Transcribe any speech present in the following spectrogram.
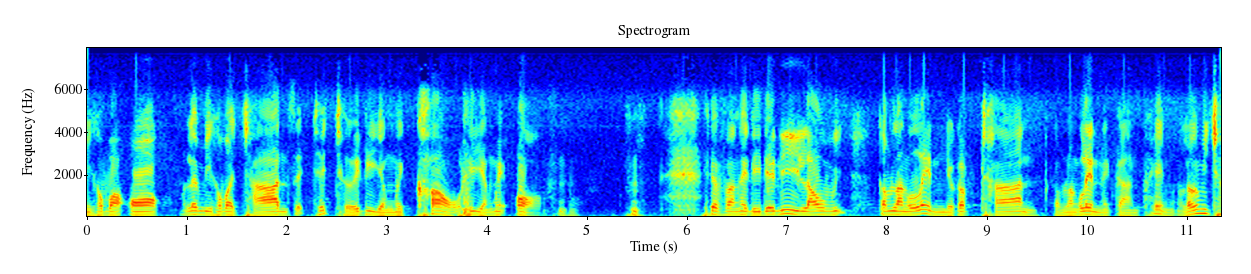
มีคำว่าออก และมีคำว่าฌานเฉยๆที่ยังไม่เข้าที่ยังไม่ออกจะฟังให้ดีเดี๋ยวนี้เรากำลังเล่นอยู่กับฌานกำลังเล่นในการเพ่งแล้วมีฌ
